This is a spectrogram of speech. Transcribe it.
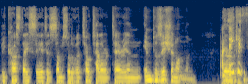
because they see it as some sort of a totalitarian imposition on them. I think it's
